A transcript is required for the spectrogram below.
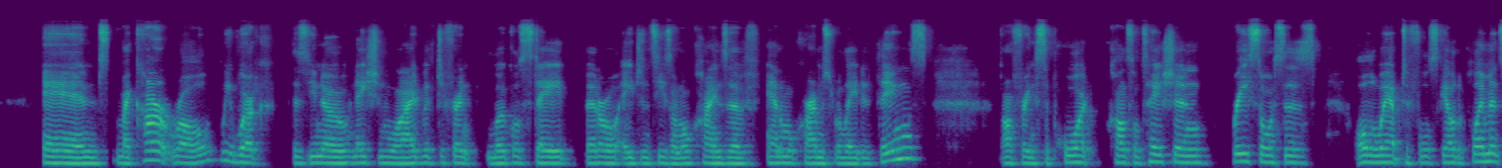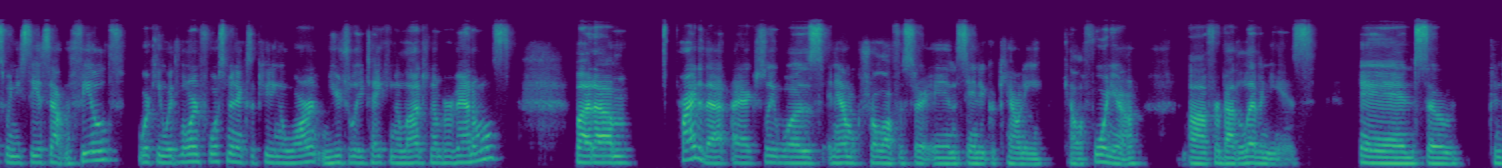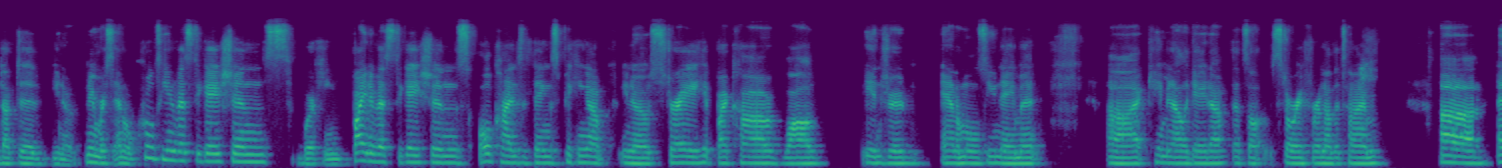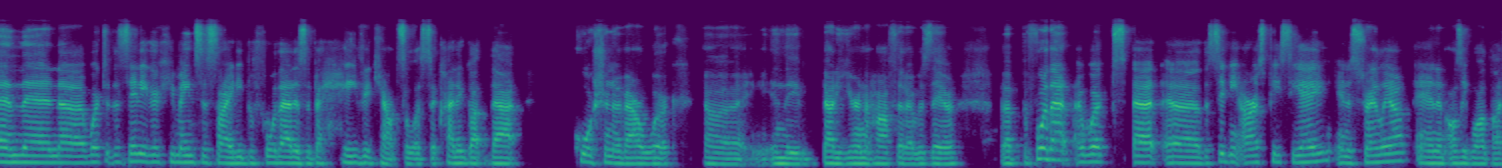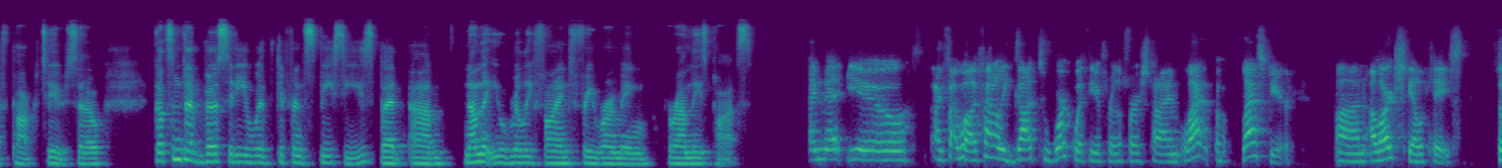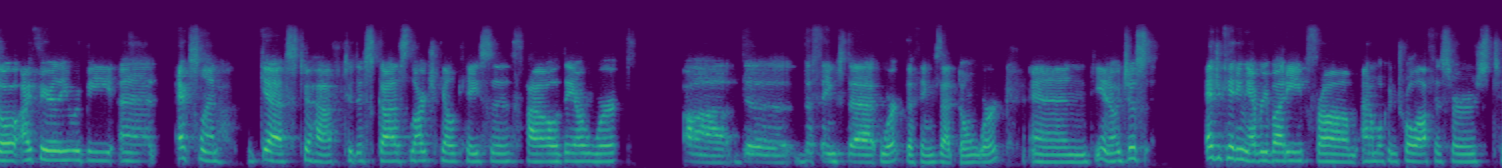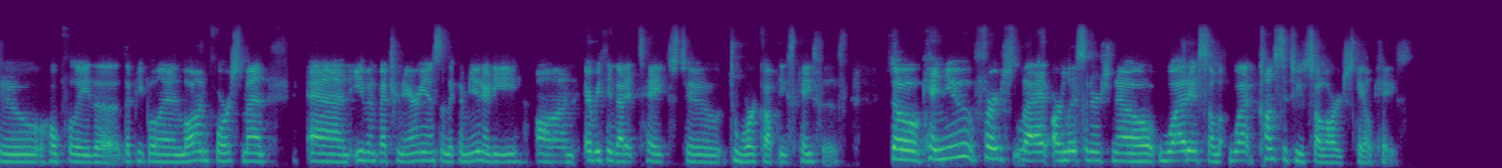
And my current role, we work as you know, nationwide with different local, state, federal agencies on all kinds of animal crimes related things, offering support, consultation, resources, all the way up to full scale deployments when you see us out in the field, working with law enforcement, executing a warrant, and usually taking a large number of animals. But um, prior to that, I actually was an animal control officer in San Diego County, California, uh, for about 11 years. And so conducted, you know, numerous animal cruelty investigations, working bite investigations, all kinds of things, picking up, you know, stray, hit by car, wild, injured animals, you name it. Uh, came in alligator. That's a story for another time. Uh, and then uh, worked at the San Diego Humane Society before that as a behavior counselor. So kind of got that portion of our work uh, in the about a year and a half that I was there. But before that, I worked at uh, the Sydney RSPCA in Australia and an Aussie Wildlife Park too. So got some diversity with different species, but um, none that you'll really find free roaming around these parts. I met you. I well, I finally got to work with you for the first time last, last year on a large scale case. So I feel you would be an excellent guest to have to discuss large scale cases, how they are worked, uh, the the things that work, the things that don't work, and you know just educating everybody from animal control officers to hopefully the the people in law enforcement and even veterinarians in the community on everything that it takes to to work up these cases. So, can you first let our listeners know what is a, what constitutes a large scale case?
